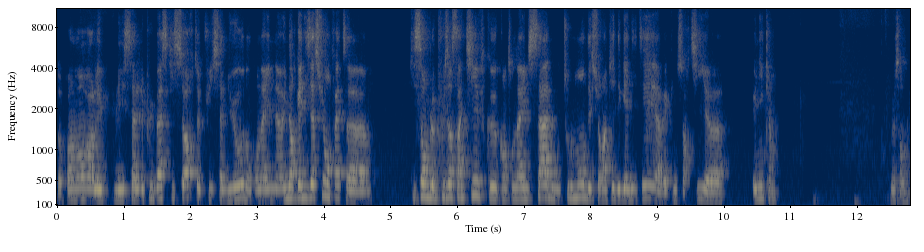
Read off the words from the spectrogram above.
donc, on va voir les, salles les plus basses qui sortent, puis celles du haut. Donc, on a une, organisation en fait qui semble plus instinctive que quand on a une salle où tout le monde est sur un pied d'égalité avec une sortie unique. Hein me semble.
